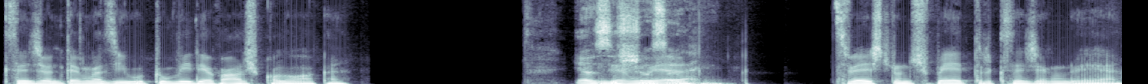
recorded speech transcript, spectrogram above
Du siehst, wenn du irgendein YouTube-Video gehst, schauen. Ja, es ist schon so. Zwei Stunden später siehst du irgendwie,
